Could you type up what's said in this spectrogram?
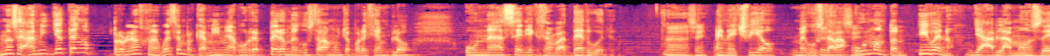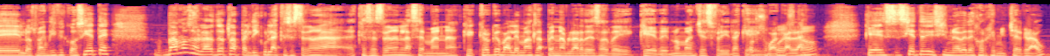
no sé, a mí yo tengo problemas con el western porque a mí me aburre, pero me gustaba mucho, por ejemplo, una serie que se llamaba Deadwood Ah, sí. en HBO. Me gustaba Sí, sí, sí. un montón. Y bueno, ya hablamos de Los Magníficos 7. Vamos a hablar de otra película que se estrena, que se estrena en la semana, que creo que vale más la pena hablar de esa de, que de No Manches Frida, que es Guacala, que es 719 de Jorge Michel Grau,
